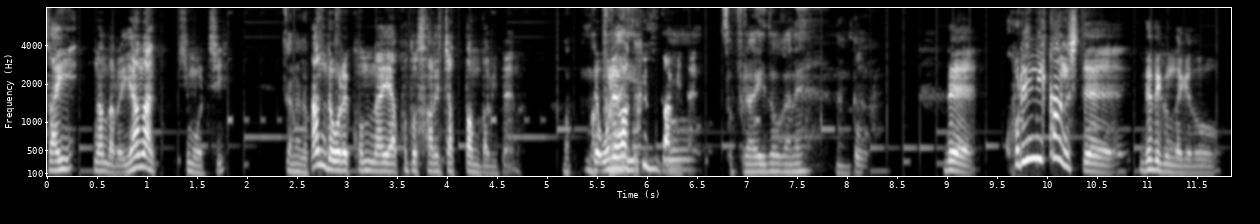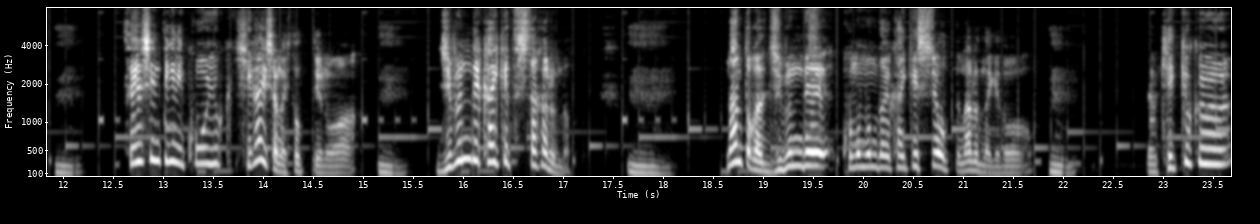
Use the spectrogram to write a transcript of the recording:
在、なんだろう、嫌な気持ち？なんかなんで俺こんなやことされちゃったんだみたいな。まで俺はクズだみたいな。そう、プライドがね、なんか。で、これに関して出てくんだけど、うん。精神的にこういう被害者の人っていうのは、うん。自分で解決したがるんだ。うん。なんとか自分でこの問題を解決しようってなるんだけど、うん。でも結局、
